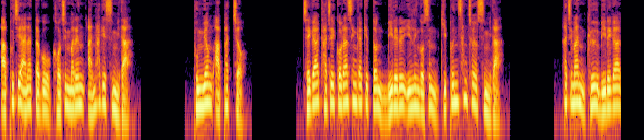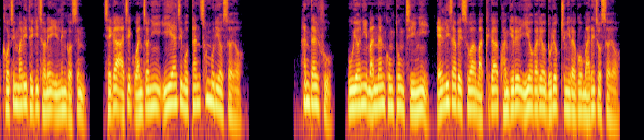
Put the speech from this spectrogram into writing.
아프지 않았다고 거짓말은 안 하겠습니다. 분명 아팠죠. 제가 가질 거라 생각했던 미래를 잃는 것은 깊은 상처였습니다. 하지만 그 미래가 거짓말이 되기 전에 잃는 것은 제가 아직 완전히 이해하지 못한 선물이었어요. 한 달 후, 우연히 만난 공통 지인이 엘리자베스와 마크가 관계를 이어가려 노력 중이라고 말해줬어요.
